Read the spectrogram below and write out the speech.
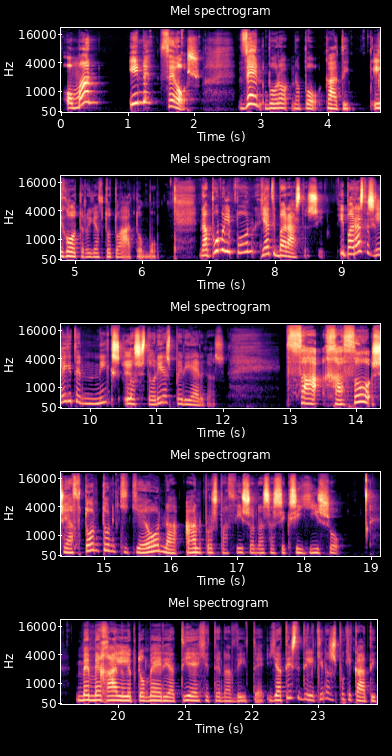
ο Μαν είναι θεός. Δεν μπορώ να πω κάτι λιγότερο για αυτό το άτομο. Να πούμε λοιπόν για την παράσταση. Η παράσταση λέγεται Νίξ Λοσιστορίας Περιέργας. Θα χαθώ σε αυτόν τον κικαιώνα αν προσπαθήσω να σας εξηγήσω με μεγάλη λεπτομέρεια τι έχετε να δείτε. Γιατί στην τελική να σας πω και κάτι,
